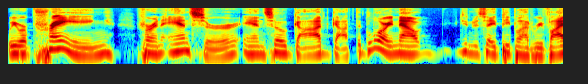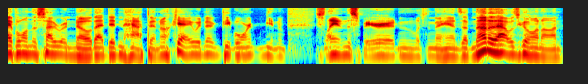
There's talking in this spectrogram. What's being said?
we were praying for an answer, and so God got the glory. Now, you know, say people had revival on the side of the road. No, that didn't happen. Okay, people weren't you know slain in the spirit and lifting their hands up. None of that was going on.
